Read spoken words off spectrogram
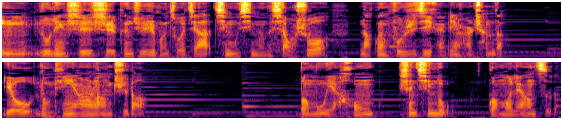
电影《入殓师》是根据日本作家青木西蒙的小说《那官夫日记》改编而成的，由龙田洋二郎执导，本木雅弘、山崎努、广末凉子、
